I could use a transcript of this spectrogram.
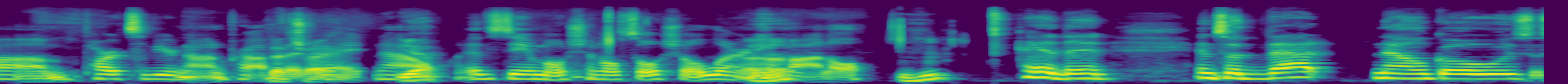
um, parts of your nonprofit That's right. now it's the emotional social learning Uh-huh. model Mhm. and then And so that now goes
